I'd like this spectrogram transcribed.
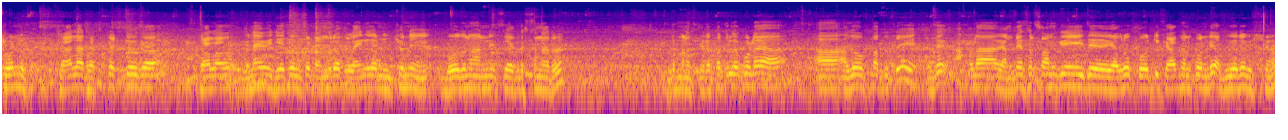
చూడండి చాలా రెస్పెక్టివ్గా చాలా వినయ విజేతలతో అందరూ ఒక లైన్లో నించుని భోజనాన్ని స్వీకరిస్తున్నారు. అంటే మన తిరుపతిలో కూడా అదో పద్ధతి అంటే అక్కడ వెంకటేశ్వర స్వామికి ఇది ఎవరో పోటీ కాదనుకోండి అది వేరే విషయం.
